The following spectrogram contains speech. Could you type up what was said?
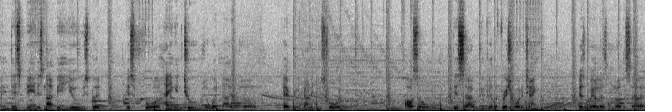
in this bin, it's not being used, but it's for hanging tools or whatnot. Uh, have really found a use for it. Also, this side we can fill a freshwater tank as well as on the other side.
